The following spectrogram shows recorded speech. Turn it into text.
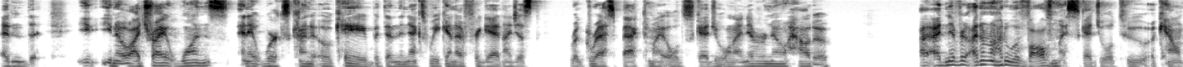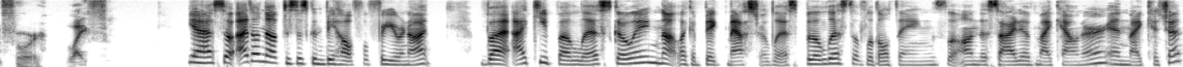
and, you know, I try it once and it works kind of okay. But then the next weekend I forget and I just regress back to my old schedule. And I never know how to, I, I never, I don't know how to evolve my schedule to account for life. Yeah, so I don't know if this is going to be helpful for you or not, but I keep a list going, not like a big master list, but a list of little things on the side of my counter in my kitchen.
